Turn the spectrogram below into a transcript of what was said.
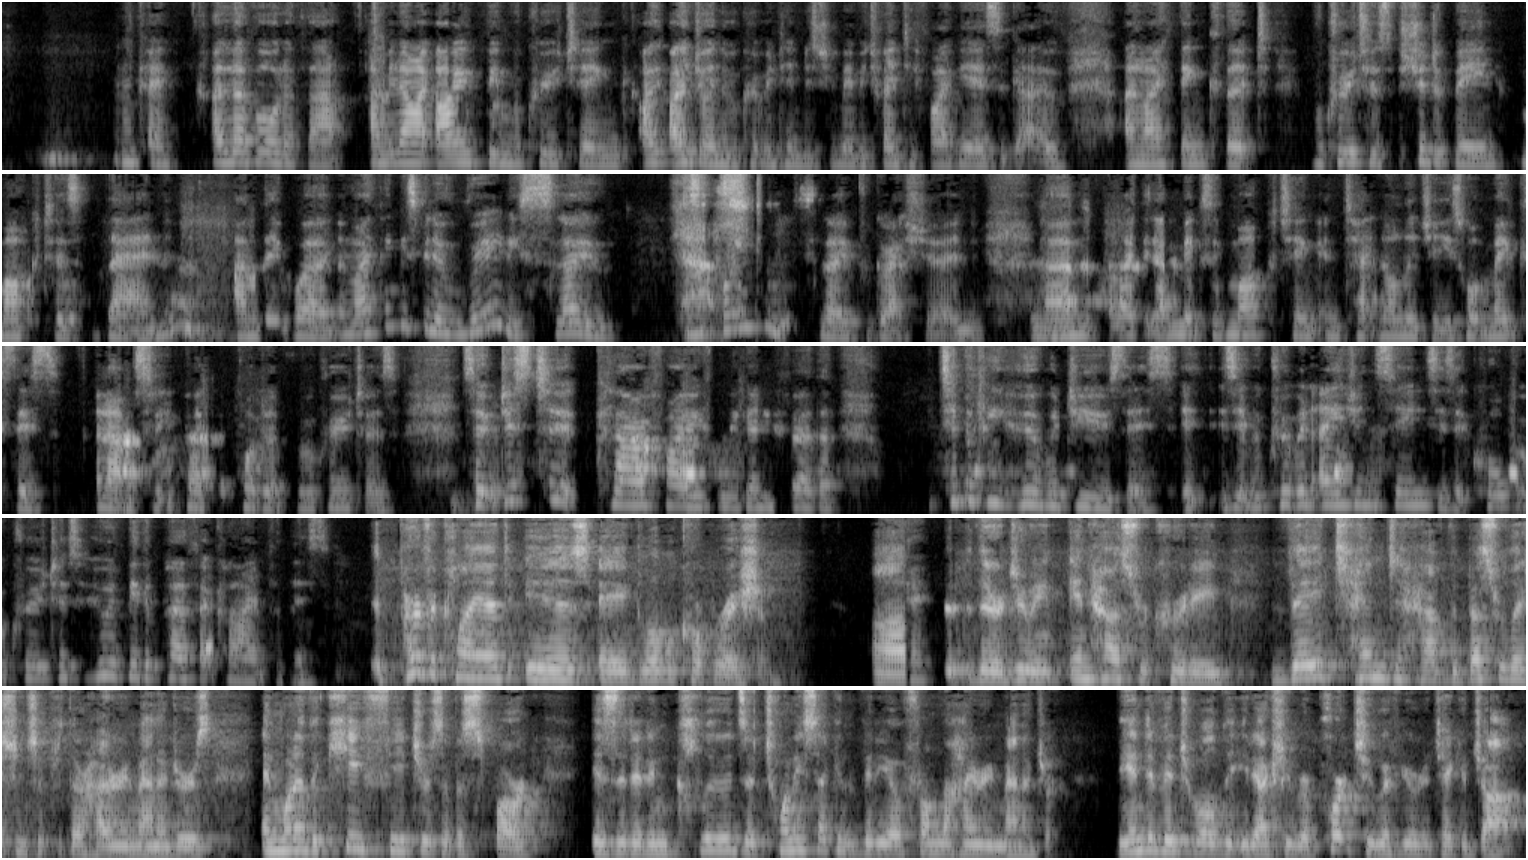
Okay. I love all of that. I mean, I, I've been recruiting, I, I joined the recruitment industry maybe 25 years ago. And I think that recruiters should have been marketers then, and they weren't. And I think it's been a really slow yes. disappointingly slow progression. Um, and I think that mix of marketing and technology is what makes this an absolutely perfect product for recruiters. So, just to clarify before we go any further, typically who would use this? Is it recruitment agencies? Is it corporate recruiters? Who would be the perfect client for this? Perfect client is a global corporation. Uh, okay. They're doing in house recruiting. They tend to have the best relationships with their hiring managers. And one of the key features of a Spark is that it includes a 20 second video from the hiring manager, the individual that you'd actually report to if you were to take a job.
